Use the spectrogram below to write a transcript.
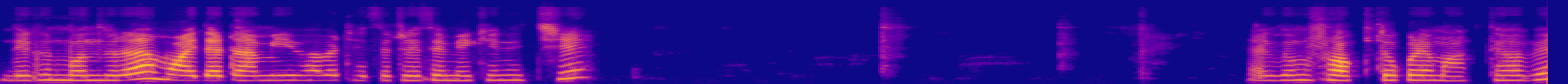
দেখুন বন্ধুরা, ময়দাটা আমি এইভাবে ঠেসে ঠেসে মেখে নিচ্ছি। একদম শক্ত করে মাখতে হবে।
